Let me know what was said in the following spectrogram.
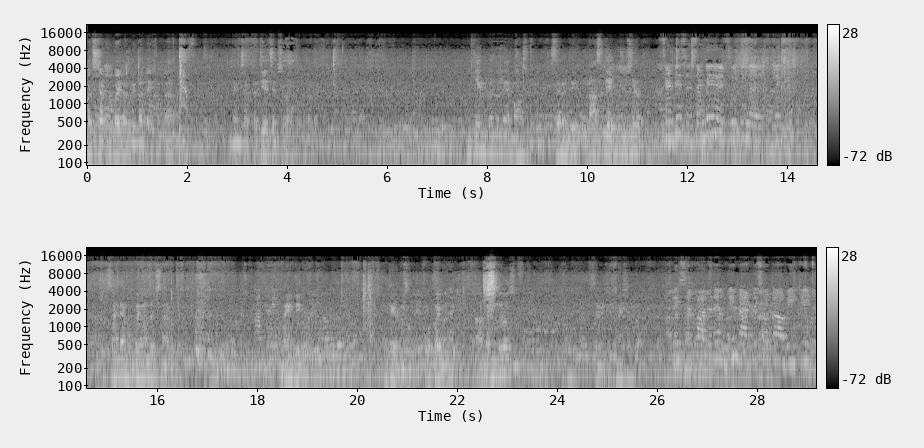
వచ్చేటప్పుడు బయటప్పుడు ఇబ్బంది అవుతుందా నేను చెప్తా జిహెచ్ఎంసీ వాళ్ళు. ఇంకేం ఇబ్బందులు ఉన్నాయమ్మా హాస్పిటల్? సెవెంటీ లాస్ట్ డే ఎప్పుడు చూసారు. సండే ముప్పై మంది వచ్చినారు. నైన్టీన్. అంతే కదా ముప్పై మంది. అంతకు ముందు రోజు? సెవెంటీ మిషన్లో లేదు సార్ పాతదే ఉంది బ్యాటరీస్ ఒక వీక్లీ టూ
